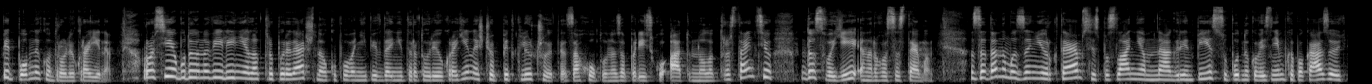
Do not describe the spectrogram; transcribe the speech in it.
під повний контроль України. Росія будує нові лінії електропередач на окупованій південній території України, щоб підключити захоплену Запорізьку атомну електростанцію до своєї енергосистеми. За даними The New York Times, із посланням на Greenpeace, супутникові знімки показують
